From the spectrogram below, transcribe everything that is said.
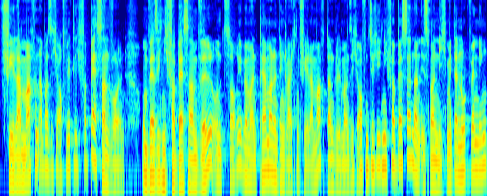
Fehler machen, aber sich auch wirklich verbessern wollen. Und wer sich nicht verbessern will, und sorry, wenn man permanent den gleichen Fehler macht, dann will man sich offensichtlich nicht verbessern, dann ist man nicht mit der notwendigen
